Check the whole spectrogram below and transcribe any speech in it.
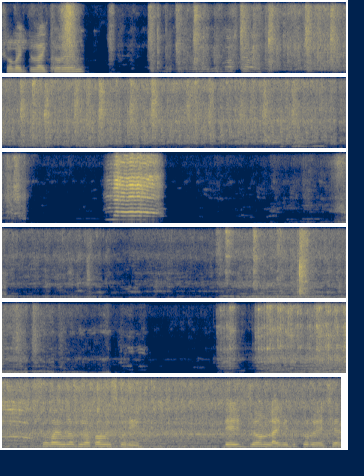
সবাই একটু লাইক করেন। সবাই উড়া ধুরা কমেন্টস করি। তেইশ জন লাইভে যুক্ত রয়েছেন,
